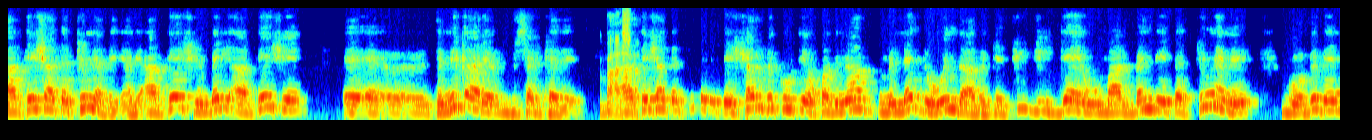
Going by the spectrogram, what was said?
ئارتێشاتە تون لەبێ ینی ئارتێشن بەری ئارتێشێ نکارێ سەرکەوێت شەر بکوتێ خودنا ملت و وندا بکە چجی گێ و مالبندێتە تونەێ گۆ ببن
